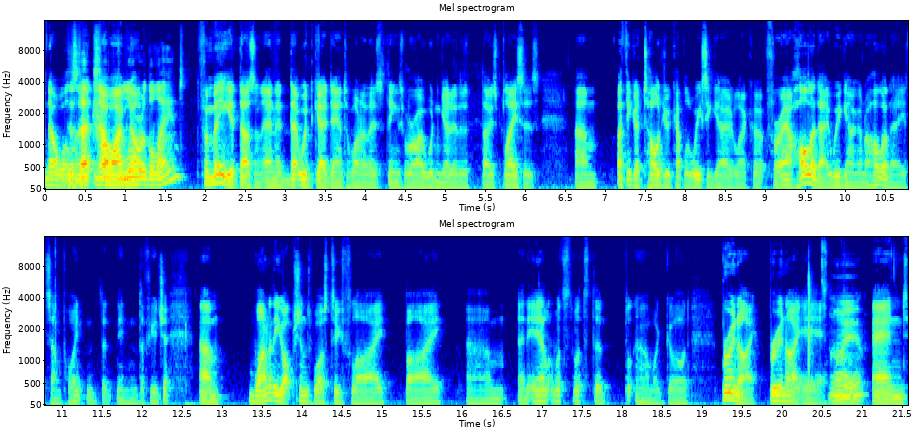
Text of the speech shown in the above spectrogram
no, well, does uh, that trump no, I'm the law not. of the land? For me, it doesn't, and it, that would go down to one of those things where I wouldn't go to the, those places. Um, I think I told you a couple of weeks ago, like uh, for our holiday, we're going on a holiday at some point in the, in the future. Um, one of the options was to fly by um, an air. What's what's the? Oh my god, Brunei, Brunei Air. Oh yeah. And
